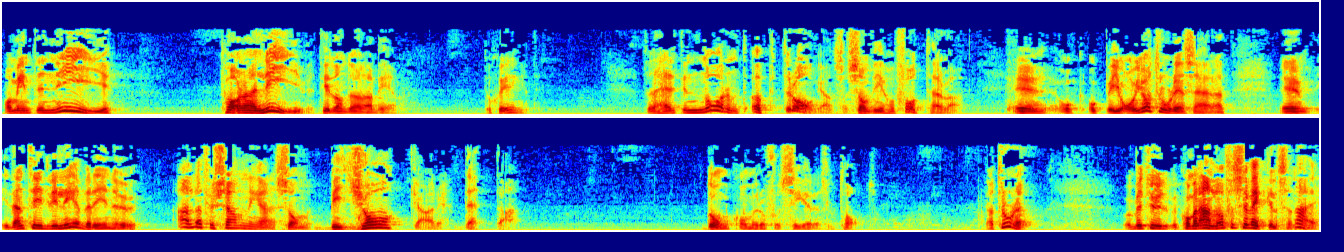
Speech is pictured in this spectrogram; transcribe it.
om inte ni talar liv till de döda ben då sker ingenting. Så det här är ett enormt uppdrag alltså som vi har fått här va? Eh, och, och, och jag tror det är så här att eh, i den tid vi lever i nu alla församlingar som bejakar detta de kommer att få se resultat. Jag tror det. Vad betyder, kommer alla att få se väckelse? nej.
